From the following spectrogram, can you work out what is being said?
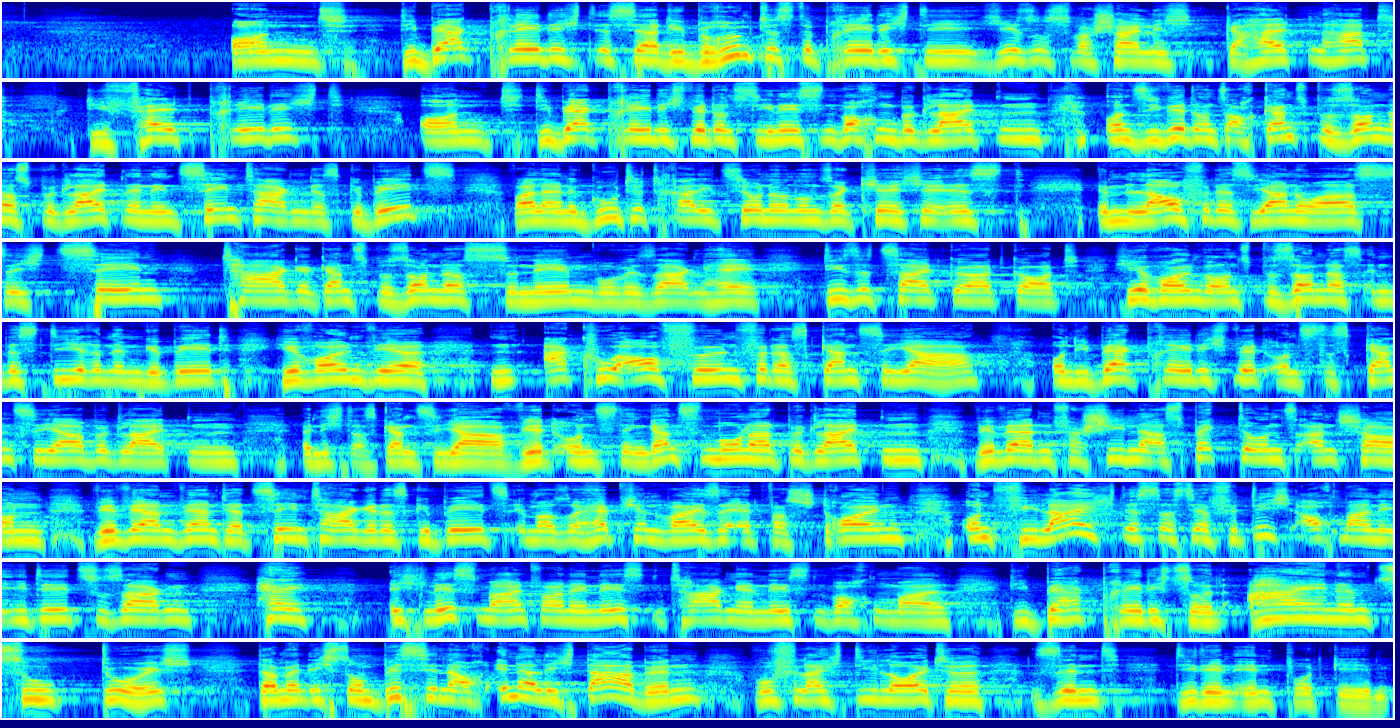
Und die Bergpredigt ist ja die berühmteste Predigt, die Jesus wahrscheinlich gehalten hat, die Feldpredigt. Und die Bergpredigt wird uns die nächsten Wochen begleiten und sie wird uns auch ganz besonders begleiten in den zehn Tagen des Gebets, weil eine gute Tradition in unserer Kirche ist, im Laufe des Januars sich zehn Tage ganz besonders zu nehmen, wo wir sagen, hey, diese Zeit gehört Gott. Hier wollen wir uns besonders investieren im Gebet. Hier wollen wir einen Akku auffüllen für das ganze Jahr. Und die Bergpredigt wird uns das ganze Jahr begleiten, äh, nicht das ganze Jahr, wird uns den ganzen Monat begleiten. Wir werden verschiedene Aspekte uns anschauen. Wir werden während der zehn Tage des Gebets immer so häppchenweise etwas streuen. Und vielleicht ist das ja für dich auch mal eine Idee zu sagen, hey, ich lese mir einfach in den nächsten Tagen, in den nächsten Wochen mal die Bergpredigt so in einem Zug durch, damit ich so ein bisschen auch innerlich da bin, wo vielleicht die Leute sind, die den Input geben.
